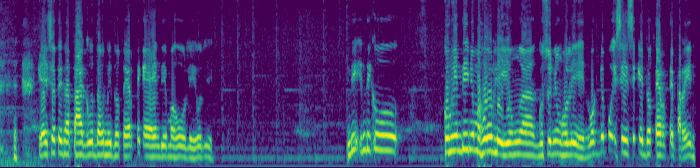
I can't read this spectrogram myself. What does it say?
kaya siya tinatago daw ni Duterte kaya hindi mahuli-huli. Hindi hindi ko kung hindi nyo mahuli yung ah, gusto nyong hulihin, wag niyo po isisi kay Duterte pa rin.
